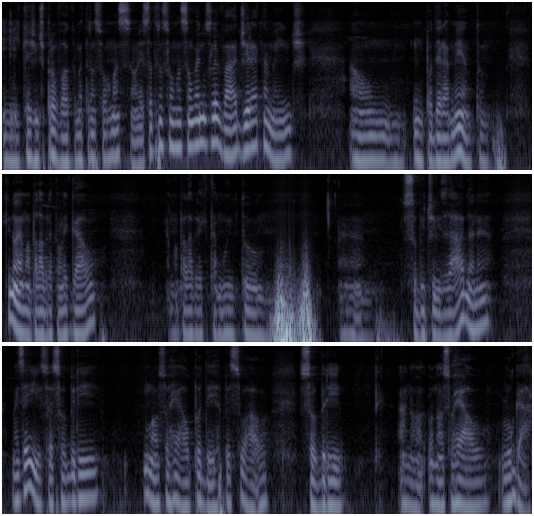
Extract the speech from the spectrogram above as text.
e que a gente provoque uma transformação. E essa transformação vai nos levar diretamente a um empoderamento, que não é uma palavra tão legal, é uma palavra que está muito uh, subutilizada, né? Mas é isso, é sobre o nosso real poder pessoal, sobre no, o nosso real lugar.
